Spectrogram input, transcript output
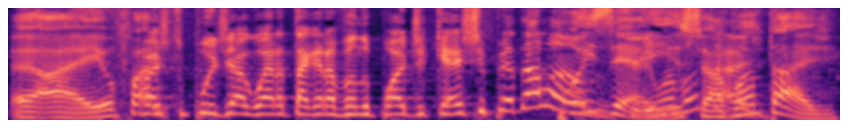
É, aí eu falei. Mas tu podia agora estar gravando podcast e pedalando. Pois é, Seria uma isso é uma vantagem.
